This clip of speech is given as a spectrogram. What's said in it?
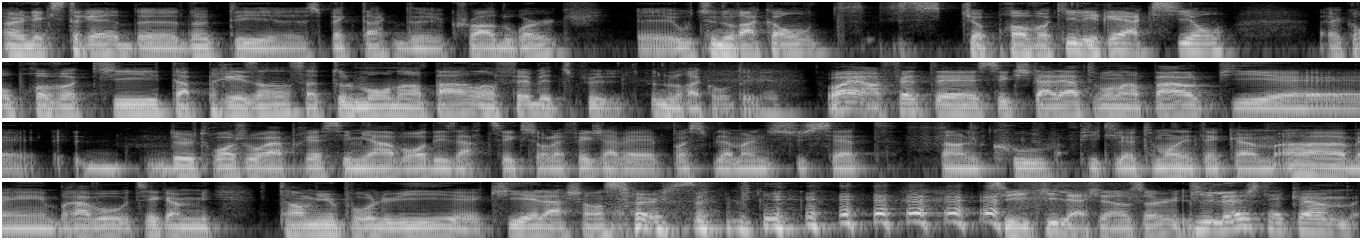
un extrait d'un de tes euh, spectacles de crowdwork euh, où tu nous racontes ce qui a provoqué les réactions euh, qu'ont provoqué ta présence à Tout le monde en parle. En fait, ben, tu, peux, tu peux nous le raconter. Ouais, en fait, euh, c'est que je suis allé à Tout le monde en parle, puis euh, deux, trois jours après, c'est mis à avoir des articles sur le fait que j'avais possiblement une sucette dans le cou, puis que là, tout le monde était comme Ah, ben bravo, tu sais, comme tant mieux pour lui, euh, qui est la chanceuse? C'est qui la chanceuse? Puis là, j'étais comme,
